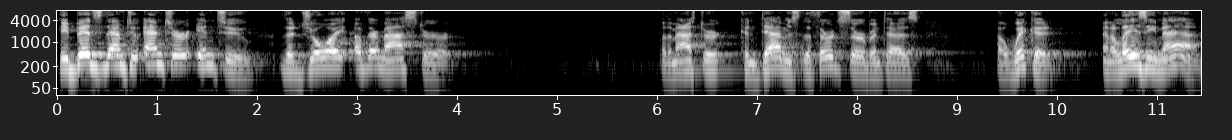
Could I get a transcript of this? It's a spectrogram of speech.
He bids them to enter into the joy of their master. But the master condemns the third servant as a wicked and a lazy man.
